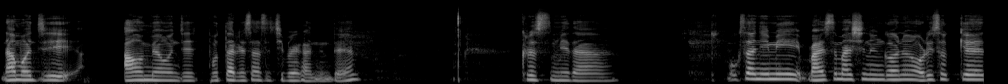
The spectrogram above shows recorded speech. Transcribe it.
나머지 아홉 명은 이제 보따리를 싸서 집에 갔는데 그렇습니다. 목사님이 말씀하시는 거는 어리석게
